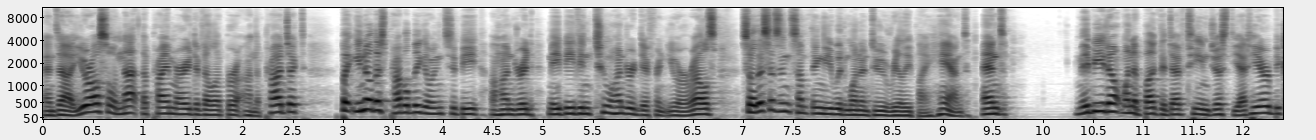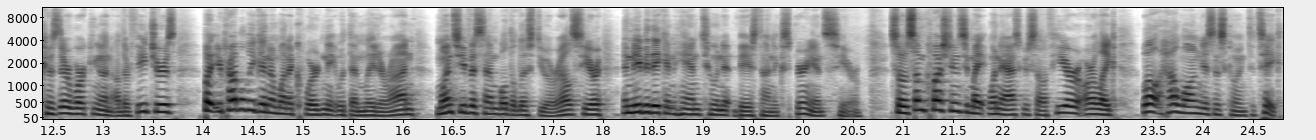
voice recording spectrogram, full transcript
And uh, you're also not the primary developer on the project, but you know there's probably going to be 100, maybe even 200 different URLs, so this isn't something you would want to do really by hand. And Maybe you don't want to bug the dev team just yet here because they're working on other features, but you're probably going to want to coordinate with them later on once you've assembled a list URLs here, and maybe they can hand tune it based on experience here. So some questions you might want to ask yourself here are like, well, how long is this going to take?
